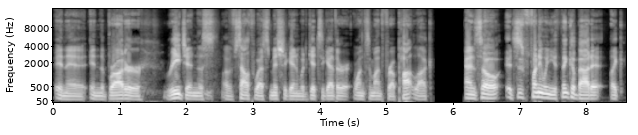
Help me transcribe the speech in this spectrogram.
in the in the broader region of Southwest Michigan would get together once a month for a potluck, and so it's just funny when you think about it. Like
